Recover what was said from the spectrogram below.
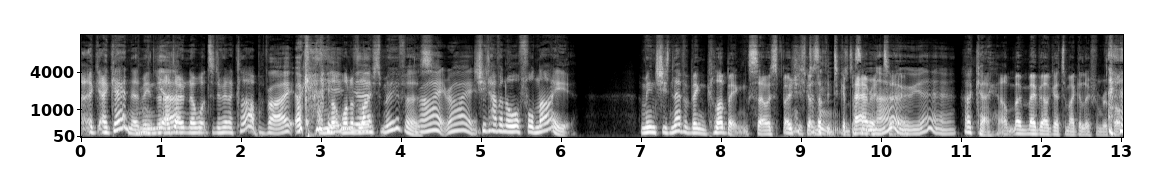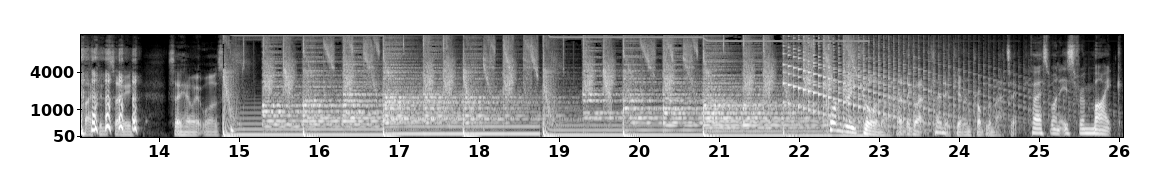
Again, I mean, I don't know what to do in a club. right? Okay, I'm not one of yeah. life's movers. Right, right. She'd have an awful night. I mean, she's never been clubbing, so I suppose she's got nothing to compare it know, to. Yeah. Okay. I'll, maybe I'll go to Magaluf and report back and say say how it was. Quandary Corner at the Glatt Clinic here in Problematic. First one is from Mike.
